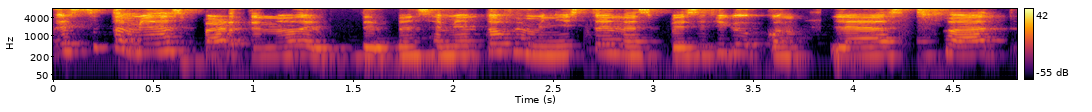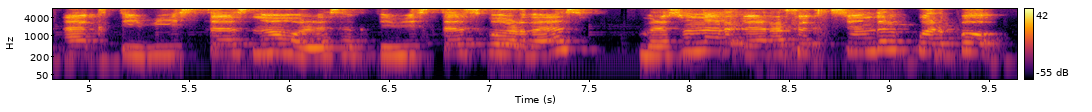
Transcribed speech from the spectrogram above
esto también es parte ¿no? del, del, pensamiento feminista en específico con las fat activistas, ¿no? O las activistas gordas, pero es una, la reflexión del cuerpo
